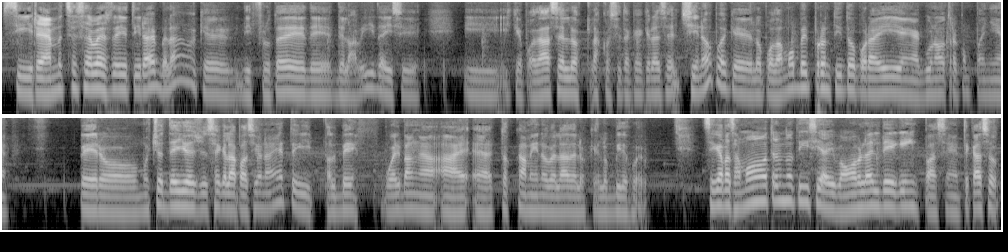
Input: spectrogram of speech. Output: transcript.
si realmente se va a retirar, ¿verdad? Que disfrute de, la vida y, si, y, que pueda hacer las cositas que quiera hacer. Si no, pues que lo podamos ver prontito por ahí en alguna otra compañía. Pero muchos de ellos yo sé que le apasionan esto y tal vez vuelvan a, estos caminos, ¿verdad? De lo que es los videojuegos. Así que pasamos a otra noticia y vamos a hablar de Game Pass. En este caso,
